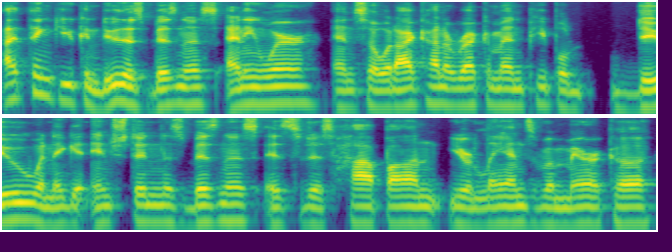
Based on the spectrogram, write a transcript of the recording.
I think you can do this business anywhere. And so, what I kind of recommend people do when they get interested in this business is to just hop on your Lands of America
